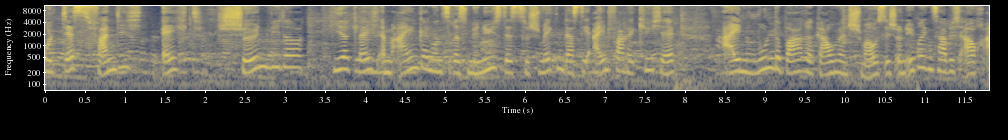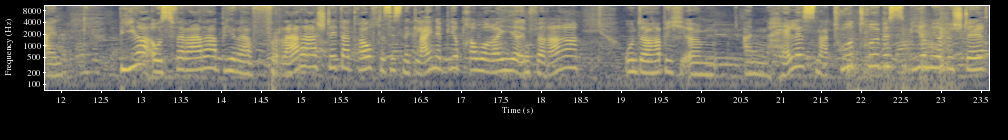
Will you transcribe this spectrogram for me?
Und das fand ich echt schön wieder, hier gleich am Eingang unseres Menüs das zu schmecken, dass die einfache Küche ein wunderbarer Gaumenschmaus ist. Und übrigens habe ich auch ein Bier aus Ferrara, Bira Frara steht da drauf. Das ist eine kleine Bierbrauerei hier in Ferrara. Und da habe ich ähm, ein helles, naturtrübes Bier mir bestellt.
